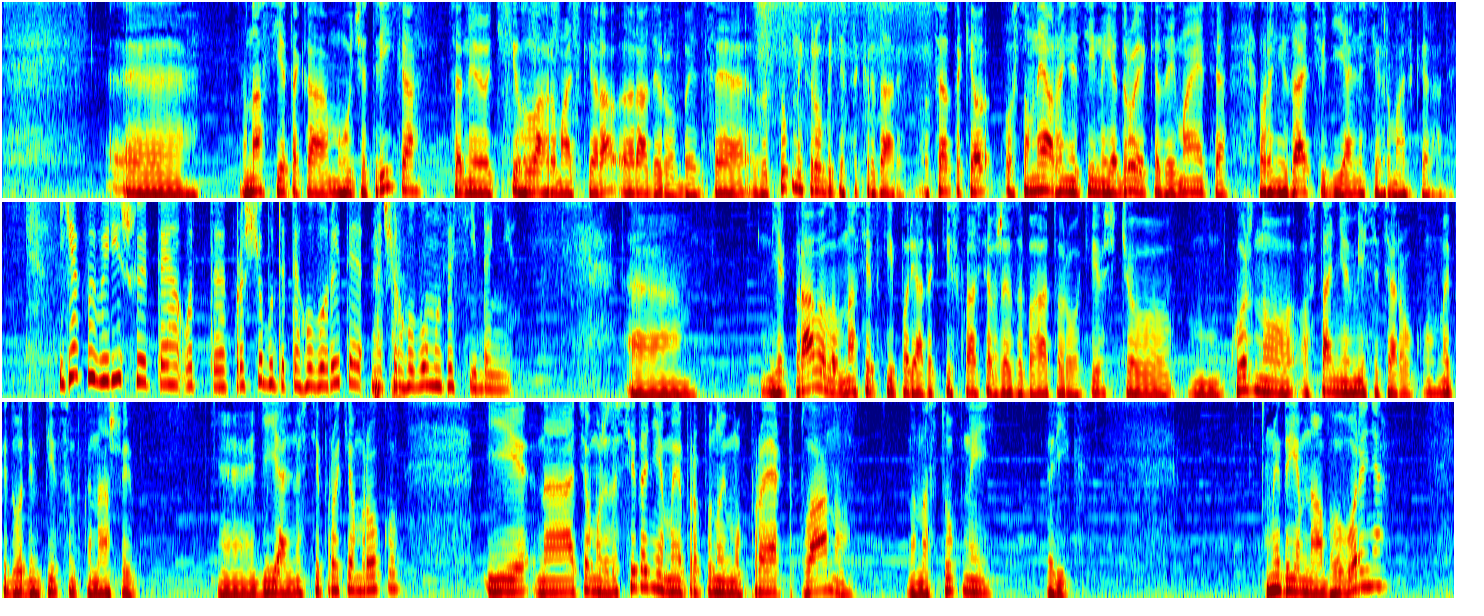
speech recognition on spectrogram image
е, у нас є така могуча трійка. Це не тільки голова громадської ради робить, це заступник робить і секретар. Оце таке основне організаційне ядро, яке займається організацією діяльності громадської ради. Як ви вирішуєте, от е, про що будете говорити на черговому засіданні? Е, як правило, в нас є такий порядок, який склався вже за багато років. Що кожного останнього місяця року ми підводимо підсумки нашої е, діяльності протягом року. І на цьому ж засіданні ми пропонуємо проект плану на наступний рік. Ми даємо на обговорення.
